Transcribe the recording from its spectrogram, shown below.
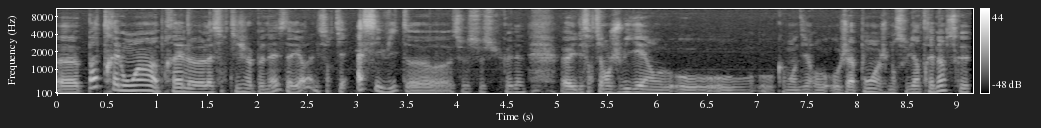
pas très loin après la sortie japonaise d'ailleurs, il est sorti assez vite ce, Suikoden. il est sorti en juillet hein, au, comment dire au, Japon, je m'en souviens très bien parce que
